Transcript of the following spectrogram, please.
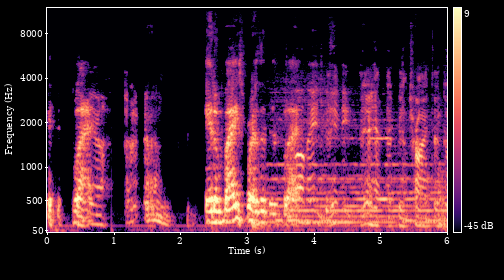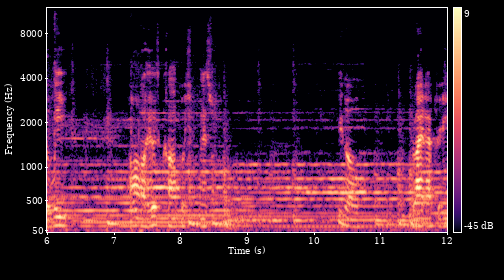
Black. Yeah. and a vice president is black. Well, they, they, they have been trying to delete all his accomplishments, you know, right after he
